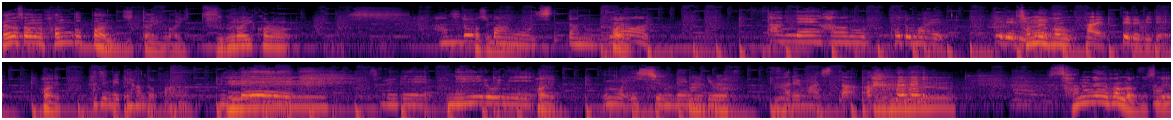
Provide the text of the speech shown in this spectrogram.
綾野さんハンドパン自体はいつぐらいからハンドパンを知ったのは3年半ほど前テレビで。3年半。はいテレビではい。初めてハンドパンを見てへそれで音色にもう一瞬で魅了されました、3年半なんですね。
